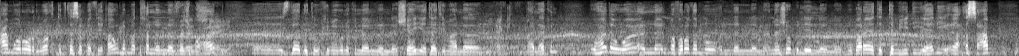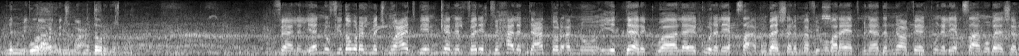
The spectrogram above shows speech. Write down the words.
مع مرور الوقت اكتسب الثقة ولما دخل المجموعات آه، ازدادت كما يقول لك الشهية تأتي مع مع الأكل. وهذا هو المفروض أنه أنا نشوف اللي المباريات التمهيدية هذه أصعب من, من دور المجموعات من دور المجموعات فعلا لأنه في دور المجموعات بإمكان الفريق في حالة تعثر أنه يتدارك ولا يكون لإقصاء مباشر. أما في مباريات من هذا النوع فيكون لإقصاء مباشر.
